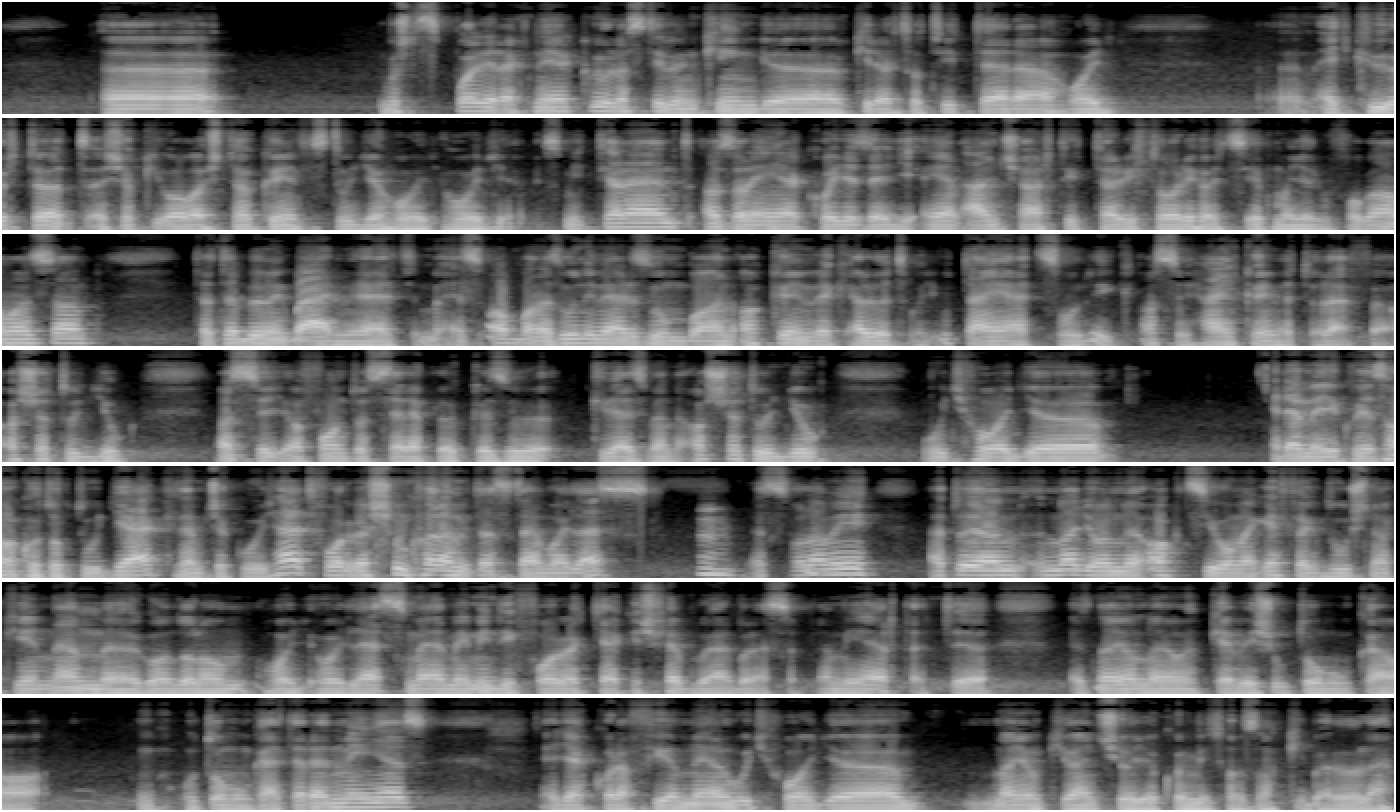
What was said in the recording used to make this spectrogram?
Most spoilerek nélkül a Stephen King kirakta Twitterre, hogy egy kürtöt, és aki olvasta a könyvet, az tudja, hogy, hogy ez mit jelent. Az a lényeg, hogy ez egy ilyen uncharted territory, hogy szép magyarul fogalmazzam. Tehát ebből még bármi lehet. Ez abban az univerzumban a könyvek előtt vagy után játszódik, az, hogy hány könyvet ölel fel, azt se tudjuk, az, hogy a fontos szereplők közül ki lesz benne, azt se tudjuk, úgyhogy reméljük, hogy az alkotók tudják, nem csak úgy, hát forgassunk valamit, aztán majd lesz, uh lesz valami. Hát olyan nagyon akció meg effektdúsnak én nem gondolom, hogy, hogy lesz, mert még mindig forgatják, és februárban lesz a premier, tehát ez nagyon-nagyon kevés utómunká, utómunkát eredményez egy ekkora filmnél, úgyhogy nagyon kíváncsi vagyok, hogy mit hoznak ki belőle.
